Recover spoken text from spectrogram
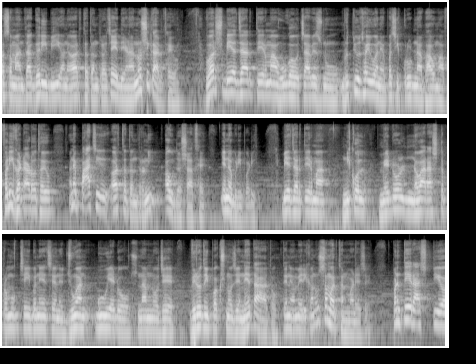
અસમાનતા, ગરીબી અને અર્થતંત્ર છે એ દેણાનો શિકાર થયો. વર્ષ બે હજાર તેરમાં હુગો ચાવેઝનું મૃત્યુ થયું અને પછી ક્રૂડના ભાવમાં ફરી ઘટાડો થયો અને પાછી અર્થતંત્રની અવદશા થઈ. એ નબળી પડી. બે હજાર તેરમાં નિકોલ મેડોલ નવા રાષ્ટ્રપ્રમુખ છે એ બને છે અને જુઆન ગુએડો નામનો જે વિરોધી પક્ષનો જે નેતા હતો તેને અમેરિકાનું સમર્થન મળે છે. પણ તે રાષ્ટ્રીય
